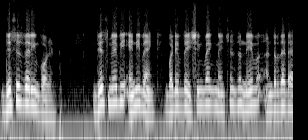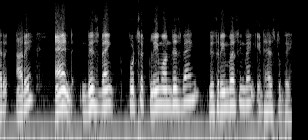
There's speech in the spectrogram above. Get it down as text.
This is very important. This may be any bank but if the issuing bank mentions the name under that RA and this bank puts a claim on this bank this reimbursing bank it has to pay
